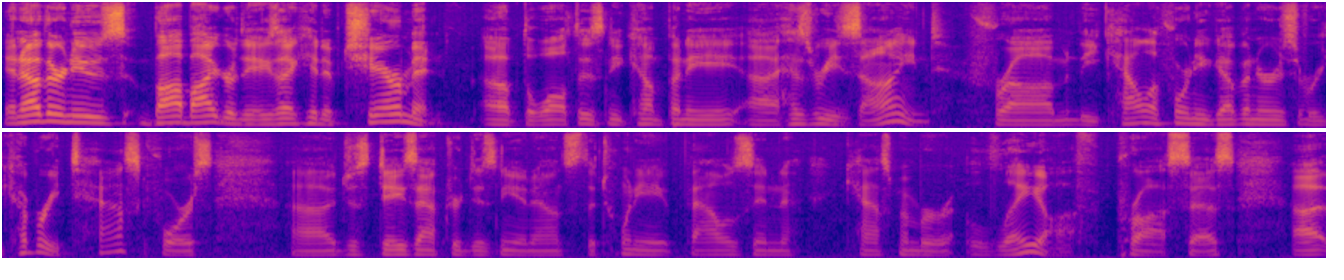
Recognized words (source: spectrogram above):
In other news, Bob Iger, the executive chairman of the Walt Disney Company, uh, has resigned from the California Governor's Recovery Task Force uh, just days after Disney announced the 28,000 cast member layoff process. Uh,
